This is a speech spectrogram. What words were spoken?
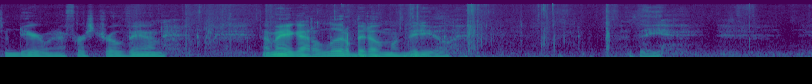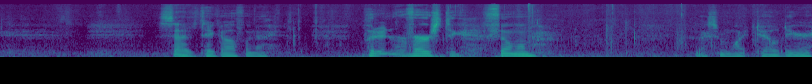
Some deer when I first drove in. I may have got a little bit of on video. They decided to take off when I put it in reverse to film them. Like some white-tailed deer.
